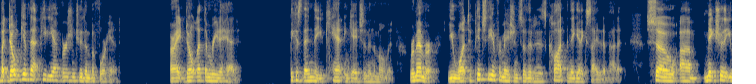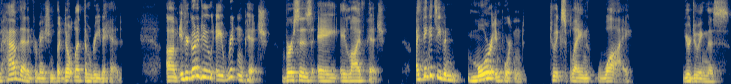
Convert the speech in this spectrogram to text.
but don't give that PDF version to them beforehand. All right. Don't let them read ahead because then that you can't engage them in the moment. Remember, you want to pitch the information so that it is caught and they get excited about it. So um, make sure that you have that information, but don't let them read ahead. Um, if you're going to do a written pitch versus a, a live pitch, I think it's even more important to explain why you're doing this.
